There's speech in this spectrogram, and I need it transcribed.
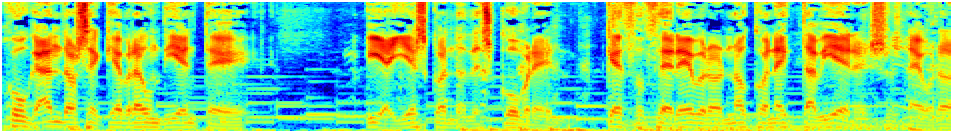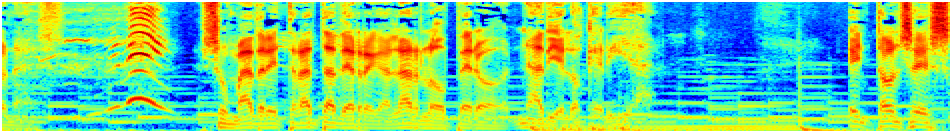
Jugando se quebra un diente Y ahí es cuando descubren que su cerebro no conecta bien en sus neuronas. Su madre trata de regalarlo, pero nadie lo quería. Entonces,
